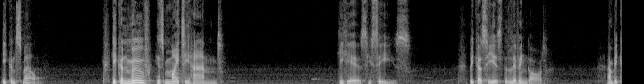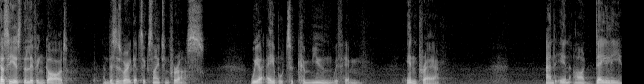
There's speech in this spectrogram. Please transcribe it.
He can smell. He can move his mighty hand. He hears, he sees, because he is the living God. And because he is the living God, and this is where it gets exciting for us, we are able to commune with him in prayer and in our daily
